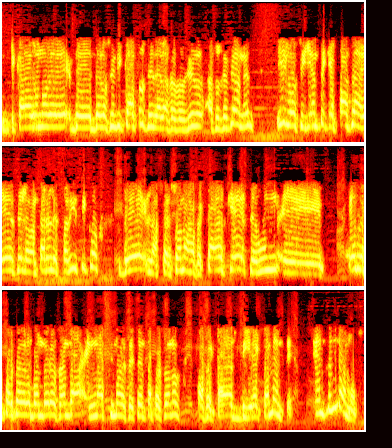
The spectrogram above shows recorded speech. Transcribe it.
de cada uno de, los sindicatos y de las asociaciones. Y lo siguiente que pasa es levantar el estadístico de las personas afectadas que según eh, el reporte de los bomberos anda en máximo de 60 personas afectadas directamente. Entendamos,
